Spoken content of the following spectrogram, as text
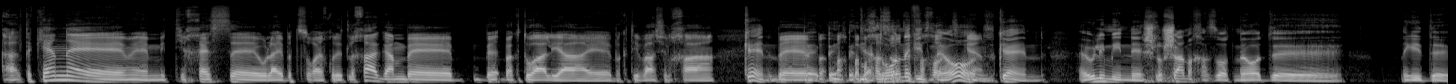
אתה כן אה, מתייחס אה, אולי בצורה ייחודית לך, גם ב- ב- באקטואליה, אה, בכתיבה שלך. כן, ב- ב- ב- במח- במחזות בתיאטרון נגיד לפחות, מאוד, כן. כן. היו לי מין אה, שלושה מחזות מאוד, אה, נגיד, אה,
